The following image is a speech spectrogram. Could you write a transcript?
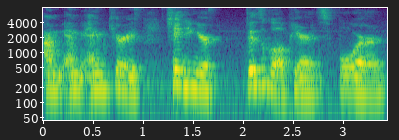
I'm, I'm, I'm curious. Changing your physical appearance for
